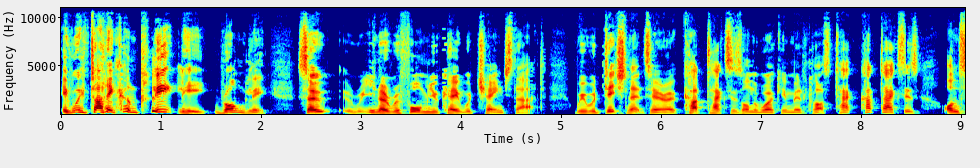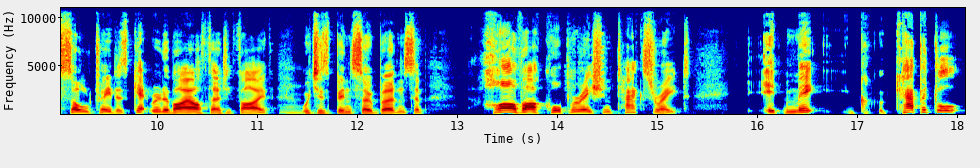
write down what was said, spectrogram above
If we've done it completely wrongly. So, you know, Reform UK would change that. We would ditch net zero, cut taxes on the working middle class, ta- cut taxes on sole traders, get rid of IR 35, mm. which has been so burdensome, halve our corporation tax rate. It may, g- capital,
